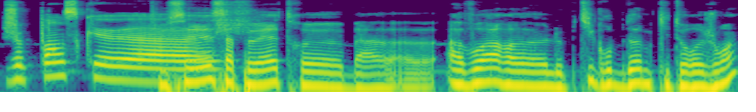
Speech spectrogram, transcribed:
Je pense que. Tu sais, ça peut être euh, bah, avoir euh, le petit groupe d'hommes qui te rejoint.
